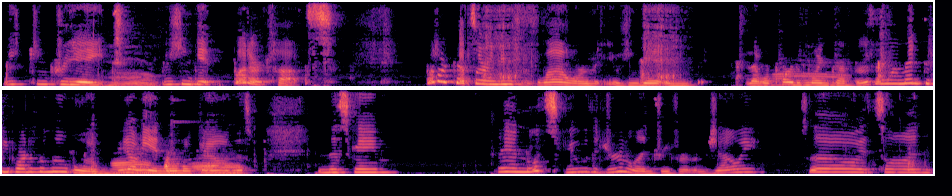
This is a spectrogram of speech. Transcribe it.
we can create, mm. we can get buttercups. Buttercups are a new flower that you can get in that were part of Minecraft Earth and were meant to be part of the Moo Bloom. We don't need a normal cow in this in this game. And let's view the journal entry for them, shall we? So it's on.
